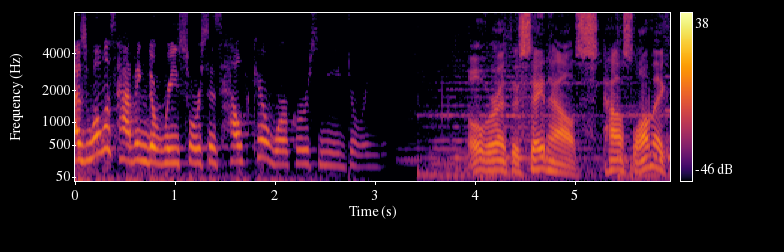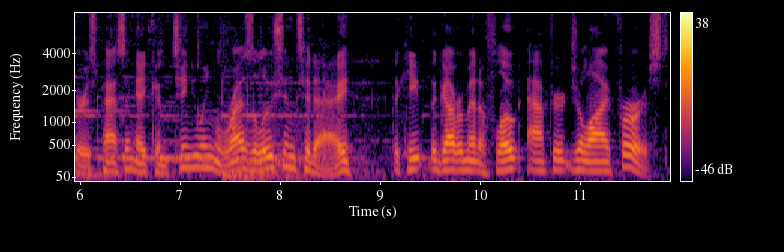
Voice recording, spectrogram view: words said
as well as having the resources healthcare workers need during this. Over at the State House, House lawmakers passing a continuing resolution today to keep the government afloat after July 1st.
